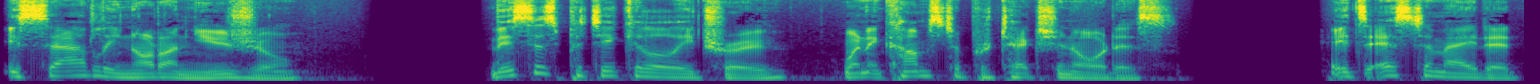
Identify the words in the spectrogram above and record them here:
is sadly not unusual. This is particularly true when it comes to protection orders. It's estimated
